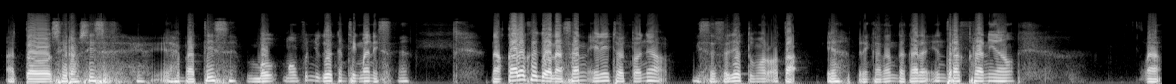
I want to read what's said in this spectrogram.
atau sirosis hepatis maupun juga kencing manis ya. Nah, kalau keganasan ini contohnya bisa saja tumor otak ya, peningkatan tekanan intrakranial. Nah,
